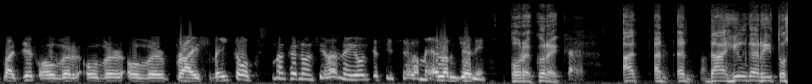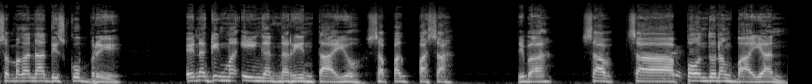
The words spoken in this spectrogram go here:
project over over overpriced ba ito? Mga ganun sila na yun kasi sila may alam dyan eh. Correct, correct. At, at, at dahil nga rito sa mga nadiskubre, eh naging maingat na rin tayo sa pagpasa. 'Di ba? Sa sa pondo ng bayan.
